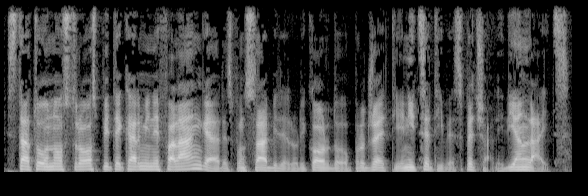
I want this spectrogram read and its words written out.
stato nostro ospite Carmine Falanga, responsabile, lo ricordo, progetti e iniziative speciali di Unlights.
